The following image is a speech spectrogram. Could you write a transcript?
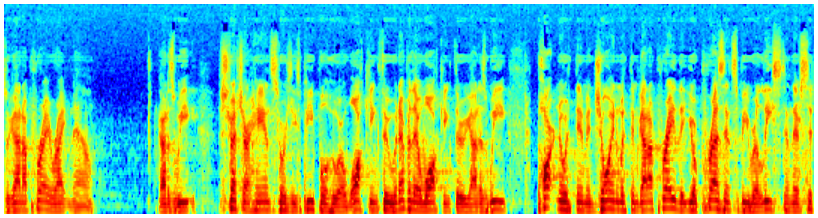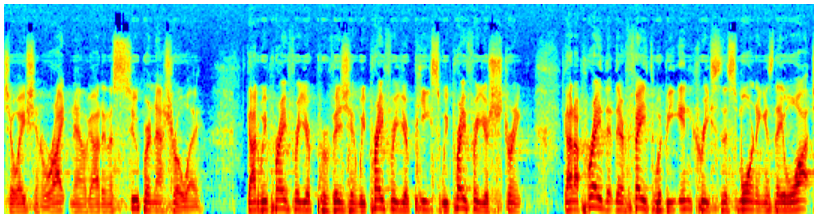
So, God, I pray right now, God, as we stretch our hands towards these people who are walking through whatever they're walking through, God, as we partner with them and join with them, God, I pray that your presence be released in their situation right now, God, in a supernatural way. God, we pray for your provision. We pray for your peace. We pray for your strength. God, I pray that their faith would be increased this morning as they watch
